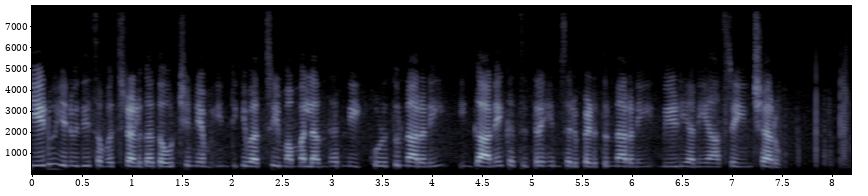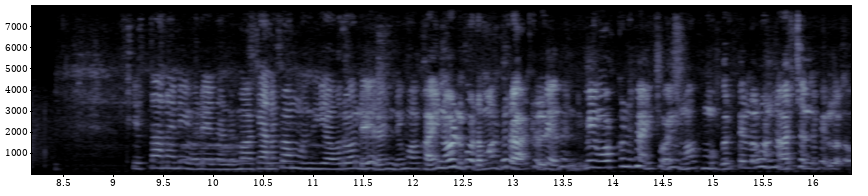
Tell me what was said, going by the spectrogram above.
ఏడు ఎనిమిది సంవత్సరాలుగా దౌర్జన్యం ఇంటికి వచ్చి మమ్మల్ని అందరినీ కొడుతున్నారని ఇంకా అనేక చిత్రహింసలు పెడుతున్నారని మీడియాని ఆశ్రయించారు. ఇస్తానని ఇవ్వలేదండి. మాకు వెనక ముందు ఎవరో లేరండి. మాకు అయినోళ్ళు కూడా మాకు రావట్లేదండి. మేము ఒక్కళ్ళు అయిపోయి. మాకు ముగ్గురు పిల్లలు ఉన్నారు చిన్న పిల్లలు.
